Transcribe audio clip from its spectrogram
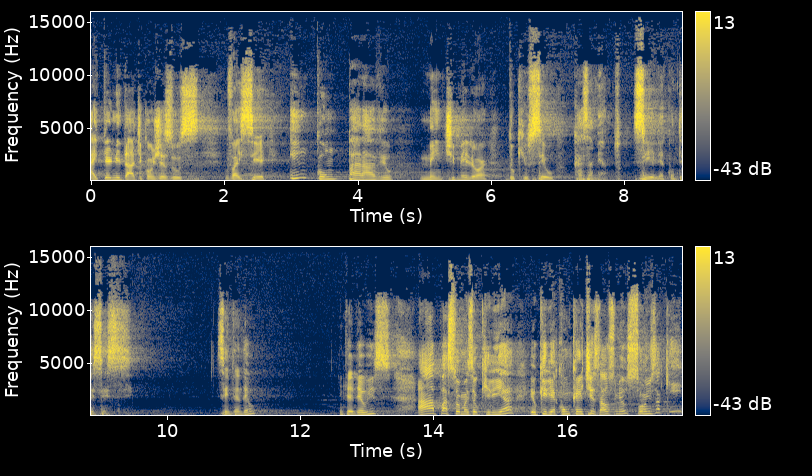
a eternidade com Jesus vai ser incomparavelmente melhor do que o seu casamento, se ele acontecesse. Você entendeu? Entendeu isso? Ah, pastor, mas eu queria, eu queria concretizar os meus sonhos aqui.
